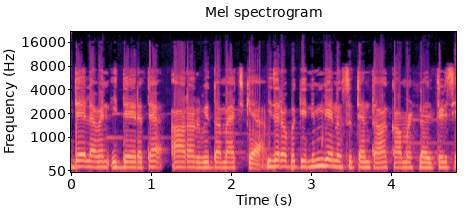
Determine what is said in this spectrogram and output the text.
ಇದೇ ಲೆವೆನ್ ಇದ್ದೇ ಇರುತ್ತೆ ಆರ್ ಆರ್ ವಿರುದ್ಧ ಮ್ಯಾಚ್ಗೆ. ಇದರ ಬಗ್ಗೆ ನಿಮ್ಗೆ ಅನಿಸುತ್ತೆ ಅಂತ ಕಾಮೆಂಟ್ನಲ್ಲಿ ತಿಳಿಸಿ.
